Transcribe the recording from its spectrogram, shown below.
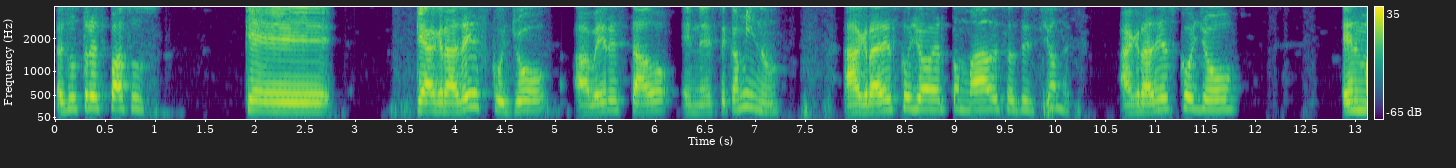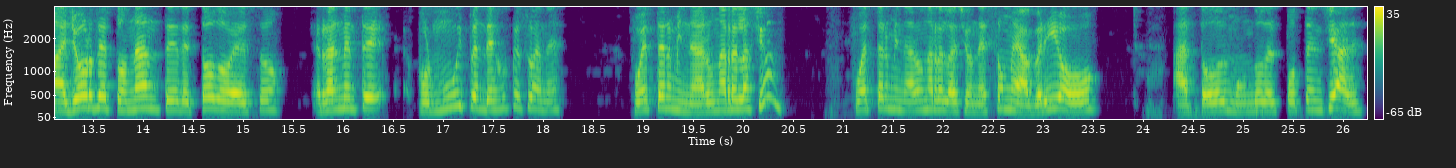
Esos tres pasos que, que agradezco yo haber estado en este camino. Agradezco yo haber tomado esas decisiones. Agradezco yo el mayor detonante de todo esto. Realmente, por muy pendejo que suene, fue terminar una relación. Fue terminar una relación. Eso me abrió a todo el mundo del potencial,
